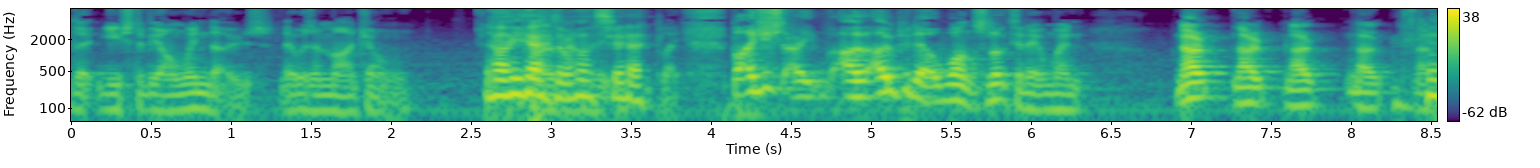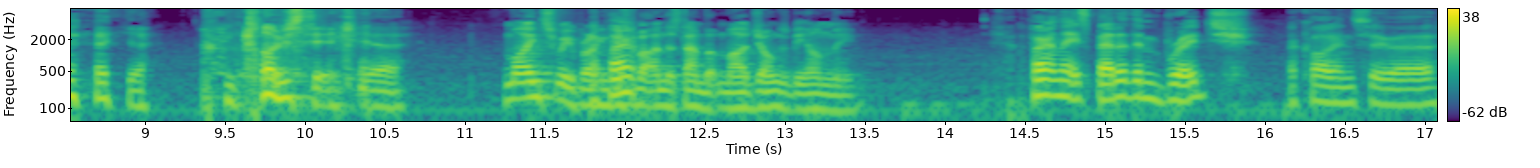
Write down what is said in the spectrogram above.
that used to be on Windows. There was a mahjong Oh yeah, there was. Yeah, play. But I just I, I opened it at once, looked at it, and went, no, no, no, no, no, yeah, and closed it again. yeah. Minesweeper, I can just about understand, but mahjong's beyond me. Apparently, it's better than bridge, according to uh,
